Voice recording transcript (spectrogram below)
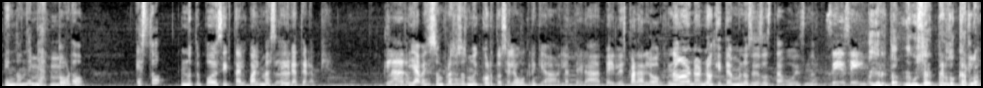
¿En dónde me atoro? Esto no te puedo decir tal cual más que ir a terapia. Claro. Y a veces son procesos muy cortos, ¿eh? Luego creen que, ay, la terapia, es para loco. No, no, no, quitémonos esos tabúes, ¿no? Sí, sí. Oye, Rita, me gustaría, perdón, Carla,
